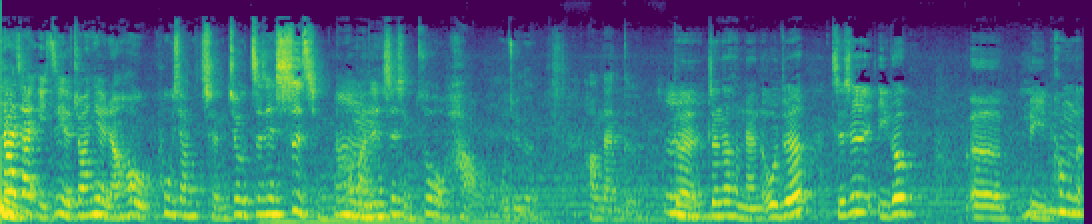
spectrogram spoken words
大家以自己的专业，然后互相成就这件事情，然后把这件事情做好，我觉得好难得。对，嗯，真的很难得。我觉得其实一个呃比碰的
